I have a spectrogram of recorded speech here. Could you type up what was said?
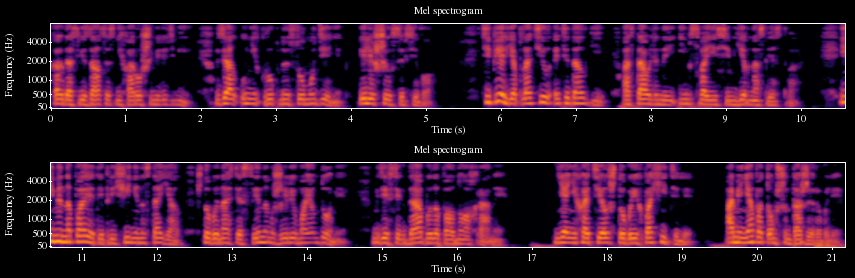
когда связался с нехорошими людьми, взял у них крупную сумму денег и лишился всего. Теперь я платил эти долги, оставленные им своей семье в наследство. Именно по этой причине настоял, чтобы Настя с сыном жили в моем доме, где всегда было полно охраны. Я не хотел, чтобы их похитили, а меня потом шантажировали.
